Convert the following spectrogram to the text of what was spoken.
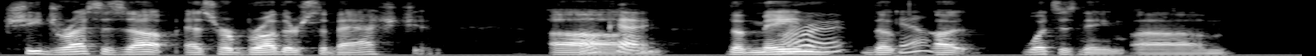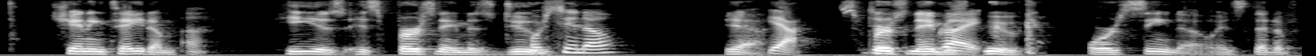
She dresses up as her brother Sebastian. Um, Okay. The main right, the yeah. uh, what's his name? Um, Channing Tatum. he is his first name is Duke. Orsino? yeah, yeah, His first name right. is Duke Orsino instead of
